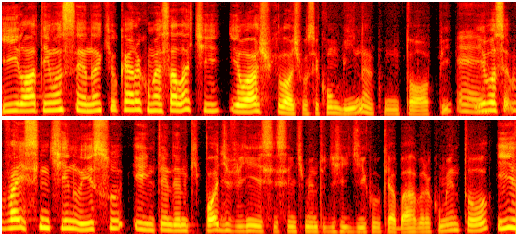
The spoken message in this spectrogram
E lá tem uma cena que o cara começa a latir. E eu acho que, lógico, você combina com o top. É. E você vai sentindo isso e entendendo que pode vir esse sentimento de ridículo que a Bárbara comentou. E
